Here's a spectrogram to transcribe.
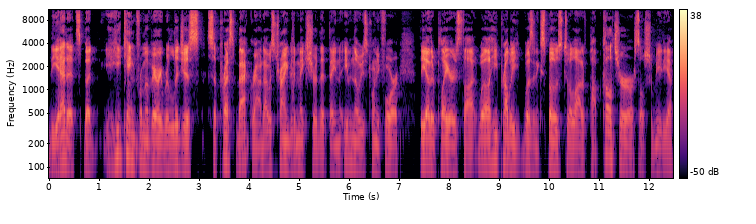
the edits but he came from a very religious suppressed background. I was trying to make sure that they even though he was 24 the other players thought well he probably wasn't exposed to a lot of pop culture or social media.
